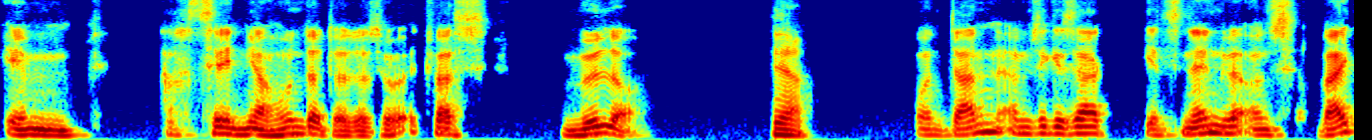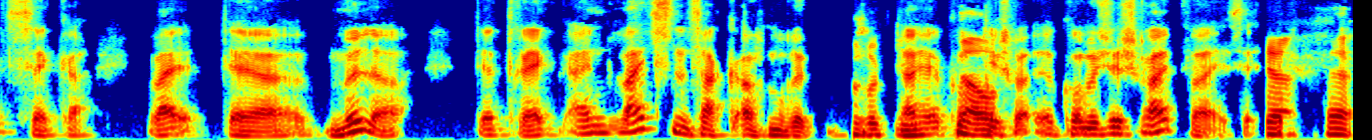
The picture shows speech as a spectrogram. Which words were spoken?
im 18. Jahrhundert oder so etwas Müller. Ja. Und dann haben sie gesagt, jetzt nennen wir uns Weizsäcker, weil der Müller, der trägt einen Weizensack auf dem Rücken. Rücken. Daher kommt genau. die äh, komische Schreibweise. Ja, ja.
